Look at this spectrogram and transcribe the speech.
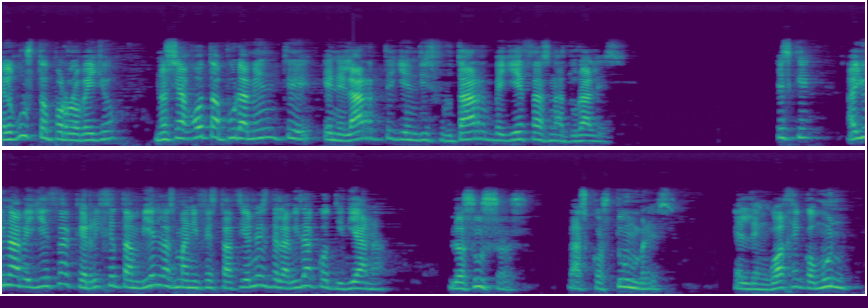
el gusto por lo bello no se agota puramente en el arte y en disfrutar bellezas naturales. Es que hay una belleza que rige también las manifestaciones de la vida cotidiana, los usos, las costumbres, el lenguaje común,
